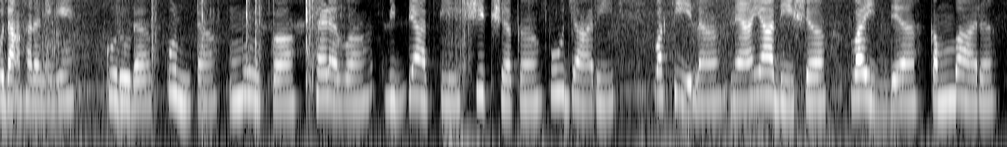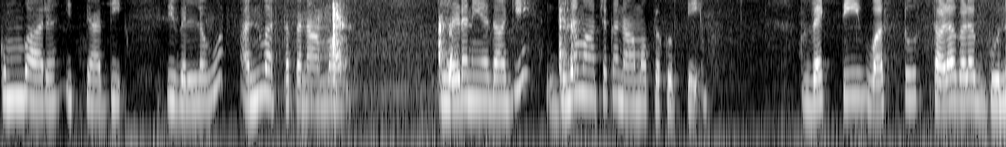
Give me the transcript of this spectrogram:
ಉದಾಹರಣೆಗೆ, ಕುರುಡ, ಕುಂಟ, ಮೂಕ, ಹೆಳವ, ವಿದ್ಯಾರ್ಥಿ, ಶಿಕ್ಷಕ, ಪೂಜಾರಿ ವಕೀಲ, ನ್ಯಾಯಾಧೀಶ, ವೈದ್ಯ, ಕಂಬಾರ, ಕುಂಬಾರ ಇತ್ಯಾದಿ. ಇವೆಲ್ಲವೂ ಅನ್ವರ್ತಕ ನಾಮ. ಎರಡನೆಯದಾಗಿ ಗುಣವಾಚಕ ನಾಮ ಪ್ರಕೃತಿ. ವ್ಯಕ್ತಿ, ವಸ್ತು, ಸ್ಥಳಗಳ ಗುಣ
